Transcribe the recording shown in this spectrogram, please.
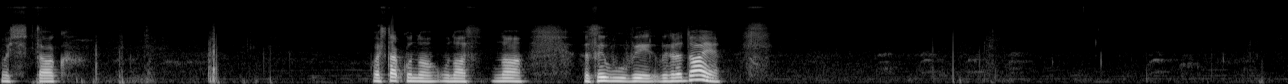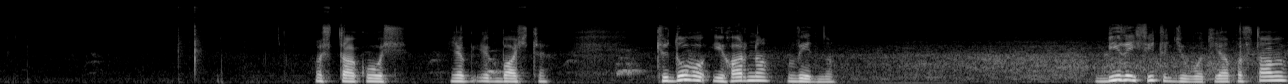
Ось так. Ось так воно у нас на живу ви- виглядає. Ось так ось, як, як бачите. Чудово і гарно видно. Білий світодіод я поставив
